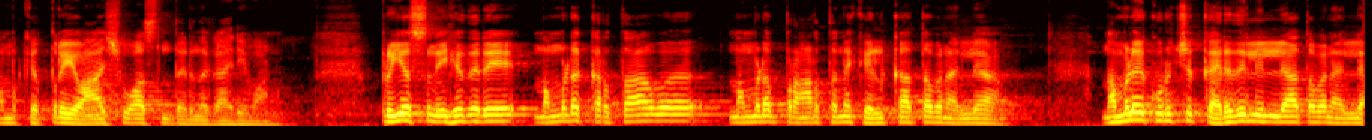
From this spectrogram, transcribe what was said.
നമുക്ക് എത്രയോ ആശ്വാസം തരുന്ന കാര്യമാണ്. പ്രിയ സ്നേഹിതരെ നമ്മുടെ കർത്താവ് നമ്മുടെ പ്രാർത്ഥന കേൾക്കാത്തവനല്ല നമ്മളെക്കുറിച്ച് കരുതലില്ലാത്തവനല്ല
